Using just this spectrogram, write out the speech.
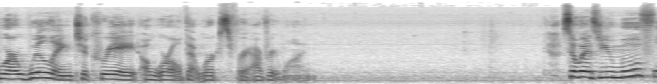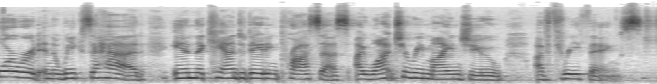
who are willing to create a world that works for everyone. So, as you move forward in the weeks ahead in the candidating process, I want to remind you of three things.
